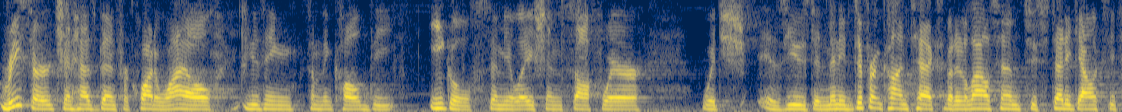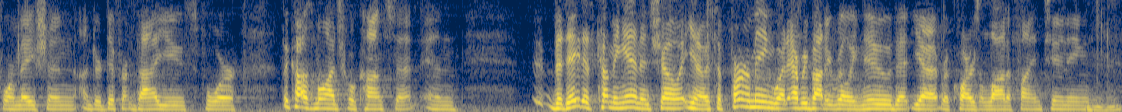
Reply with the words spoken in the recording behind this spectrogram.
research and has been for quite a while using something called the Eagle simulation software, which is used in many different contexts, but it allows him to study galaxy formation under different values for the cosmological constant. And the data is coming in and showing, you know, it's affirming what everybody really knew that, yeah, it requires a lot of fine tuning.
